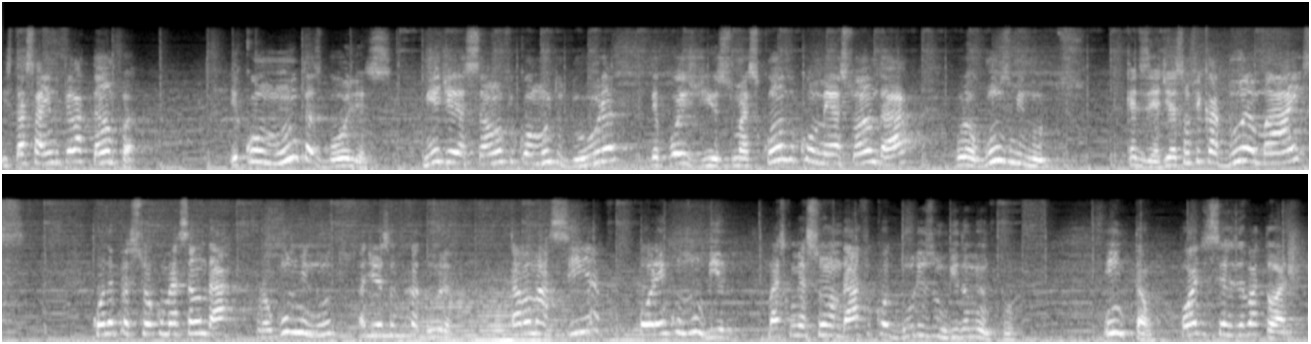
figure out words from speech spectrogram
está saindo pela tampa e com muitas bolhas. Minha direção ficou muito dura depois disso, mas quando começo a andar por alguns minutos, quer dizer, a direção fica dura, mas quando a pessoa começa a andar por alguns minutos, a direção fica dura. Estava macia, porém com zumbido, mas começou a andar, ficou dura e zumbido aumentou. Então, pode ser reservatório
